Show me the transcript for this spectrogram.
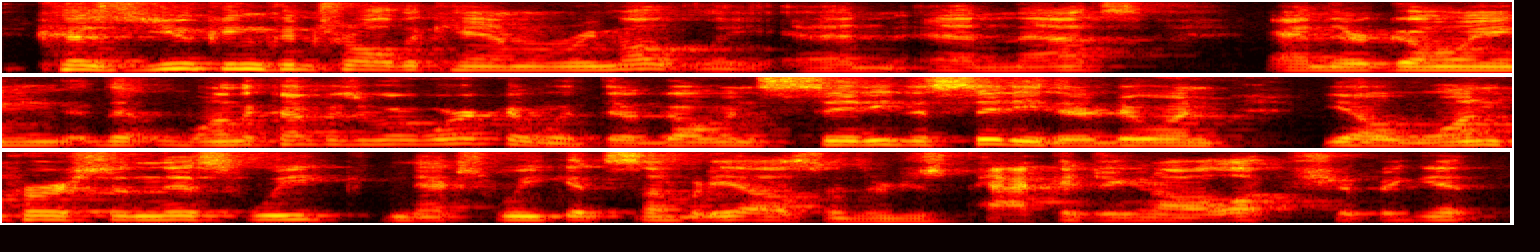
because you can control the camera remotely, and and that's and they're going. The, one of the companies we're working with, they're going city to city. They're doing you know one person this week, next week it's somebody else, and they're just packaging it all up, shipping it,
